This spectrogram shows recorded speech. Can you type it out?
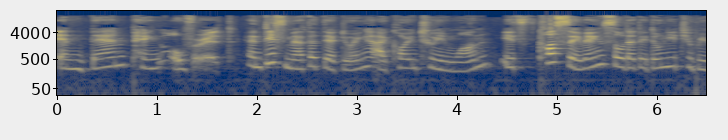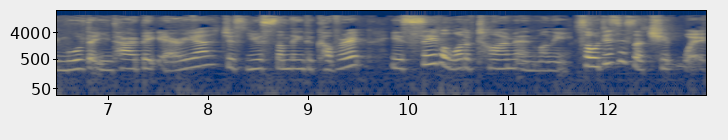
and then paint over it. And this method they're doing it, I call it two in one. It's cost saving so that they don't need to remove the entire big area, just use something to cover it. It saves a lot of time and money. So this is a cheap way.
